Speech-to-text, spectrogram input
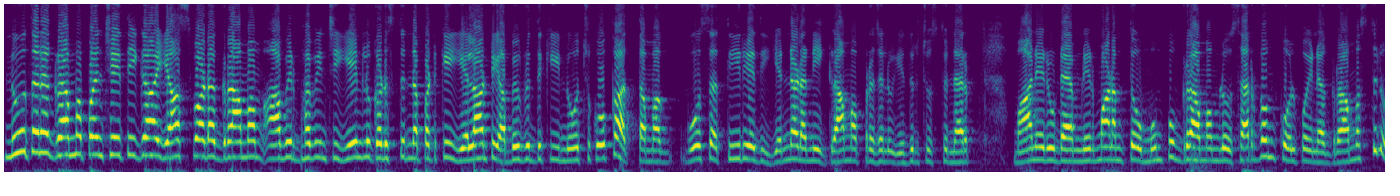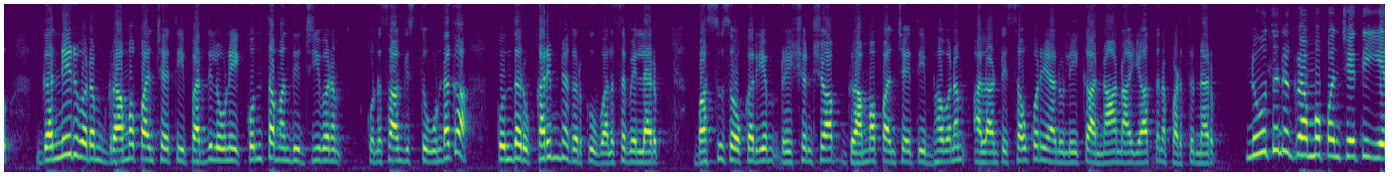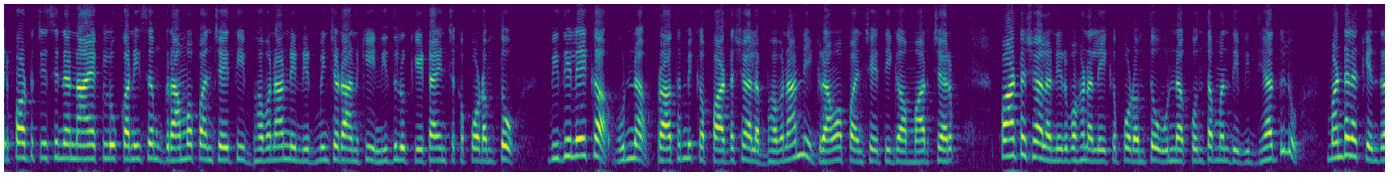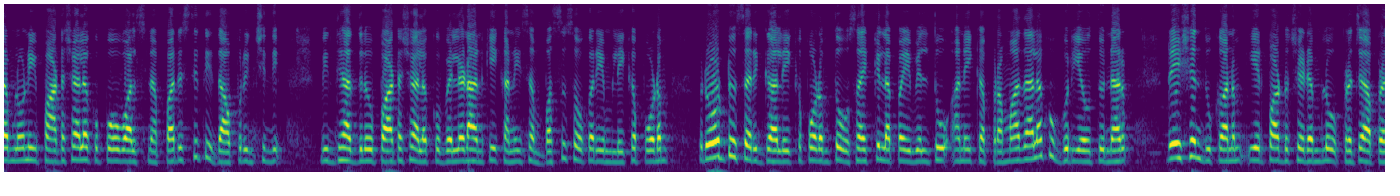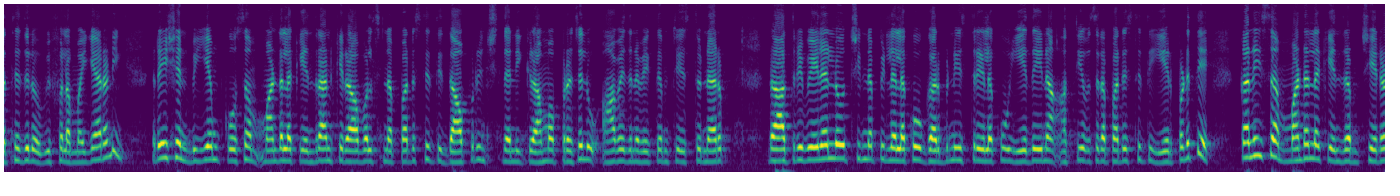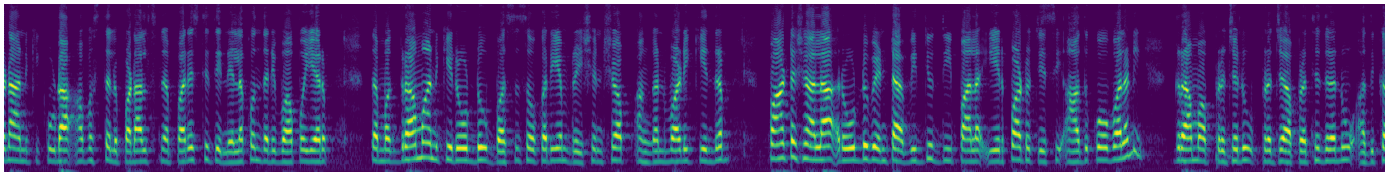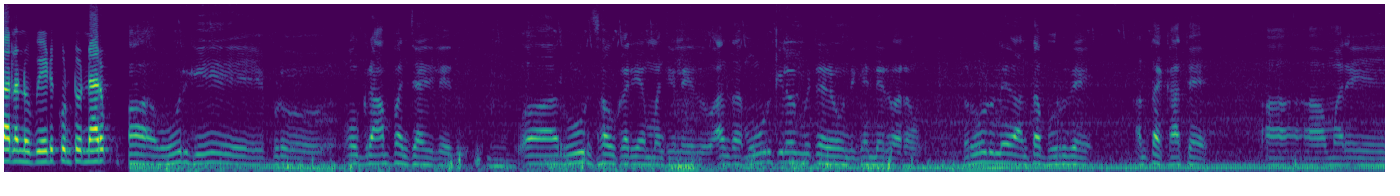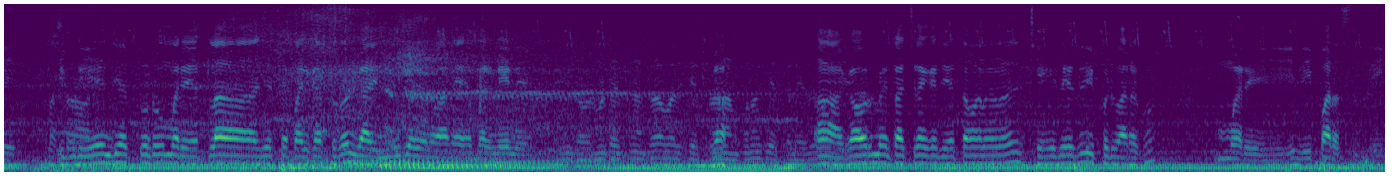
నూతన గ్రామ పంచాయతీగా యాస్వాడ గ్రామం ఆవిర్భవించి ఏండ్లు గడుస్తున్నప్పటికీ ఎలాంటి అభివృద్ధికి నోచుకోక తమ గోస తీరేది ఎన్నడని గ్రామ ప్రజలు ఎదురుచూస్తున్నారు. మానేరు డ్యాం నిర్మాణంతో ముంపు గ్రామంలో సర్వం కోల్పోయిన గ్రామస్తులు గన్నేరువరం గ్రామ పంచాయతీ పరిధిలోనే కొంతమంది జీవనం కొనసాగిస్తూ ఉండగా కొందరు కరీంనగర్కు వలస వెళ్ళారు. బస్సు సౌకర్యం రేషన్ షాప్ గ్రామ పంచాయతీ భవనం అలాంటి సౌకర్యాలు లేక నానా యాతన పడుతున్నారు. నూతన గ్రామ పంచాయతీ ఏర్పాటు చేసిన నాయకులు కనీసం గ్రామ పంచాయతీ భవనాన్ని నిర్మించడానికి నిధులు కేటాయించకపోవడంతో విధి లేక ఉన్న ప్రాథమిక పాఠశాల భవనాన్ని గ్రామ పంచాయతీగా మార్చారు. పాఠశాల నిర్వహణ లేకపోవడంతో ఉన్న కొంతమంది విద్యార్థులు మండల కేంద్రంలోని పాఠశాలకు పోవాల్సిన పరిస్థితి దాపురించింది. విద్యార్థులు పాఠశాలకు వెళ్ళడానికి కనీసం బస్సు సౌకర్యం లేకపోవడం రోడ్డు సరిగ్గా లేకపోవడంతో సైకిళ్ళపై వెళ్తూ అనేక ప్రమాదాలకు గురి అవుతున్నారు. రేషన్ దుకాణం ఏర్పాటు చేయడంలో ప్రజా విఫలమయ్యారు. అయ్యారని రేషన్ బియ్యం కోసం మండల కేంద్రానికి రావాల్సిన పరిస్థితి దాపురించిందని గ్రామ ప్రజలు ఆవేదన వ్యక్తం చేస్తున్నారు. రాత్రి వేళల్లో చిన్న పిల్లలకు గర్భిణీ స్త్రీలకు ఏదైనా అత్యవసర పరిస్థితి ఏర్పడితే కనీసం మండల కేంద్రం చేరడానికి కూడా అవస్థలు పడాల్సిన పరిస్థితి నెలకొందని వాపోయారు. తమ గ్రామానికి రోడ్డు బస్సు సౌకర్యం రేషన్ షాప్ అంగన్వాడీ కేంద్రం పాఠశాల రోడ్డు వెంట విద్యుత్ దీపాల ఏర్పాటు చేసి ఆదుకోవాలని గ్రామ ప్రజలు ప్రజా ప్రతినిధులను అధికారులను వేడుకుంటున్నారు. ఊరికి ఇప్పుడు ఓ గ్రామ పంచాయతీ లేదు. రోడ్ సౌకర్యం మంచిగా లేదు. అంత మూడు కిలోమీటర్ ఉంది గన్నేరువరం. రోడ్డు లేదు అంతా బురదే అంతా కథే మరి ఇప్పుడు ఏం చేస్తుండ్రు? మరి ఎట్లా చేస్తే పనికి వస్తుందో ఇక తెలవాలి మరి నేనే. గవర్నమెంట్ వచ్చినాక చేస్తామని చేయలేదు ఇప్పటి వరకు. మరి ఇది పరిస్థితి.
